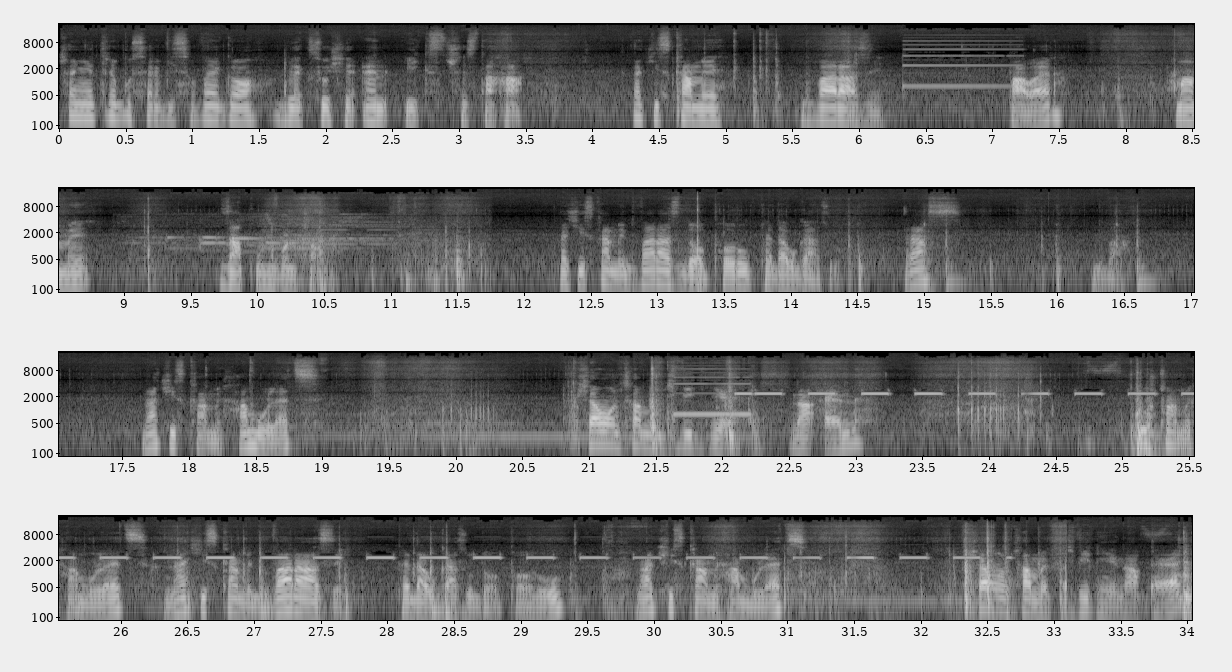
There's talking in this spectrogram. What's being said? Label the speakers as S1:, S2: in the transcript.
S1: Włączenie trybu serwisowego w Lexusie NX300H. Naciskamy dwa razy Power. Mamy zapłon włączony. Naciskamy dwa razy do oporu pedał gazu. Raz, dwa. Naciskamy hamulec. Przełączamy dźwignię na N. Puszczamy hamulec. Naciskamy dwa razy pedał gazu do oporu. Naciskamy hamulec. Przełączamy dźwignię na P.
